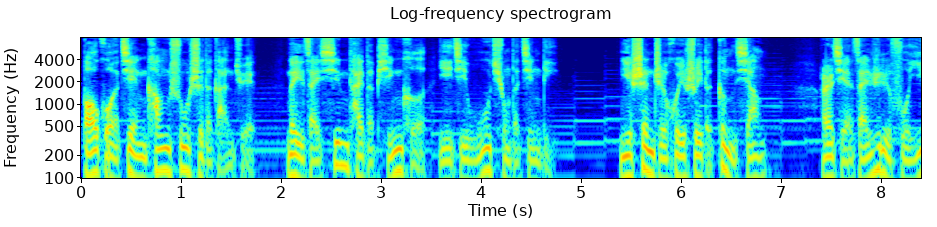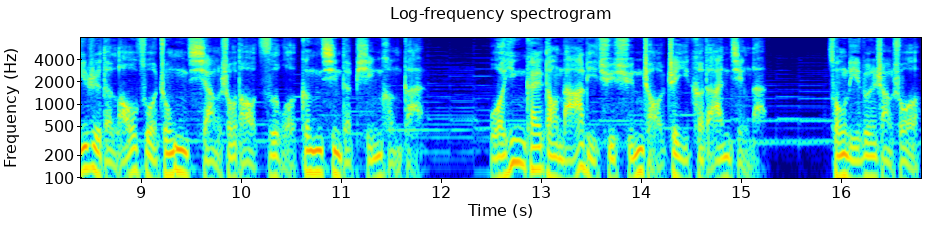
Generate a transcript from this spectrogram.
包括健康舒适的感觉、内在心态的平和以及无穷的精力。你甚至会睡得更香。而且在日复一日的劳作中享受到自我更新的平衡感，我应该到哪里去寻找这一刻的安静呢？从理论上说，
